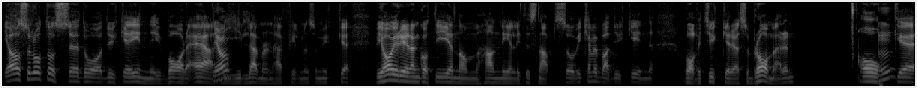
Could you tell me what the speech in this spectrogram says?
Ja, så låt oss eh, då dyka in i vad det är Ja. vi gillar med den här filmen så mycket. Vi har ju redan gått igenom handlingen lite snabbt, så vi kan väl bara dyka in vad vi tycker är så bra med den. Och eh,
